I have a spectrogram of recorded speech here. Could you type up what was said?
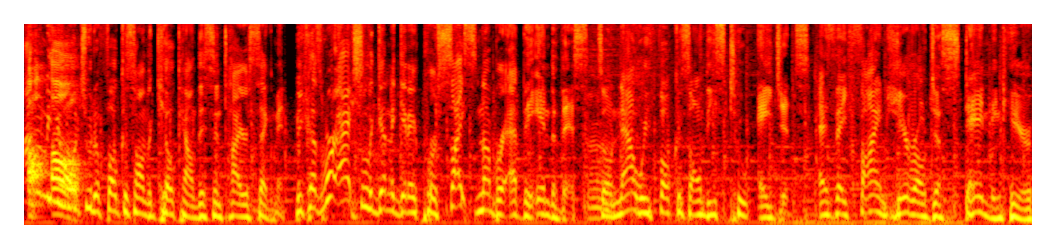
I don't even Uh-oh. want you to focus on the kill count this entire segment because we're actually gonna get a precise number at the end of this. Mm. So now we focus on these two agents as they find Hiro just standing here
